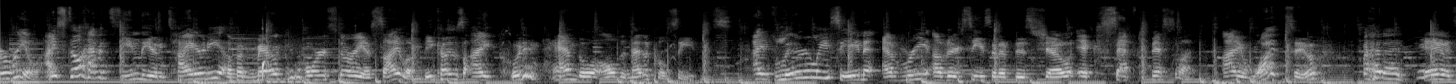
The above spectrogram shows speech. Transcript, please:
For real, I still haven't seen the entirety of American Horror Story Asylum because I couldn't handle all the medical scenes. I've literally seen every other season of this show except this one. I want to, but I'm too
